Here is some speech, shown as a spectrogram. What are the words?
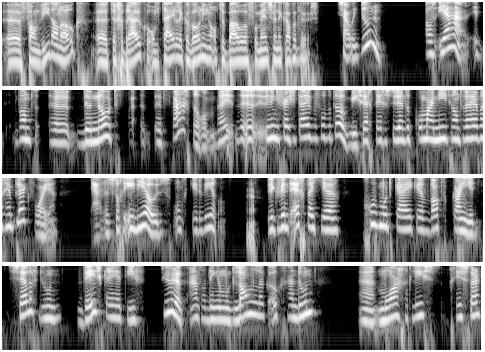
uh, van wie dan ook uh, te gebruiken om tijdelijke woningen op te bouwen voor mensen met een krappe beurs. Zou ik doen. Als, ja, want de nood, het vraagt erom. De universiteit bijvoorbeeld ook. Die zegt tegen studenten, kom maar niet, want we hebben geen plek voor je. Ja, dat is toch idioot? Dat is de omgekeerde wereld. Dus ik vind echt dat je goed moet kijken, wat kan je zelf doen? Wees creatief. Tuurlijk, een aantal dingen moet landelijk ook gaan doen. Uh, morgen het liefst, gisteren.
